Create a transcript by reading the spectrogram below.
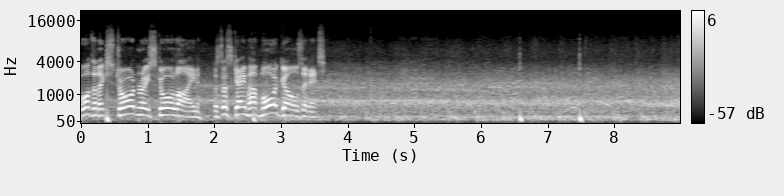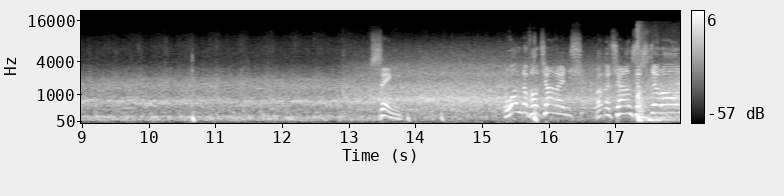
What an extraordinary scoreline. Does this game have more goals in it? Singh. Wonderful challenge, but the chance is still on.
